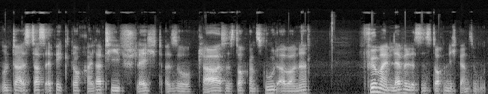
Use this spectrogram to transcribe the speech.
und da ist das Epic doch relativ schlecht. Also klar, es ist doch ganz gut, aber ne, für mein Level ist es doch nicht ganz so gut.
